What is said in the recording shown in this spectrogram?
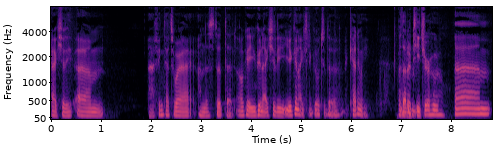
Actually, um, I think that's where I understood that. Okay, you can actually you can actually go to the academy. Was that a teacher who? Um,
